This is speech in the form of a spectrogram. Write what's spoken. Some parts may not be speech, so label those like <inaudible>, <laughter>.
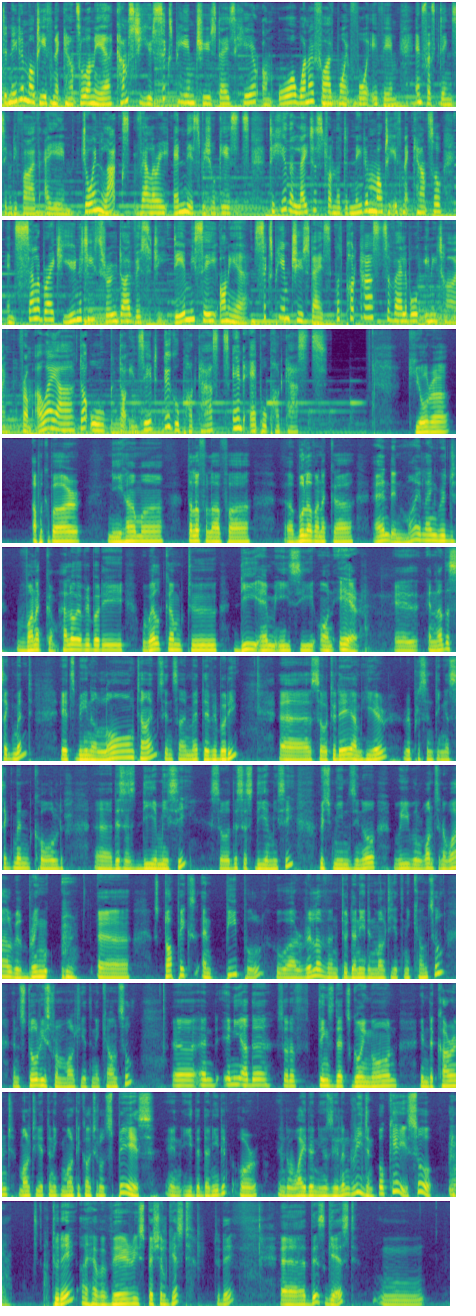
Dunedin Multi Ethnic Council on Air comes to you 6pm Tuesdays here on OAR 105.4 FM and 1575am. Join Lux, Valerie, and their special guests to hear the latest from the Dunedin Multi Ethnic Council and celebrate unity through diversity. DMEC on Air, 6pm Tuesdays, with podcasts available anytime from oar.org.nz, Google Podcasts, and Apple Podcasts. Kia ora, apakabar, nihama, talafalafa, uh, bula vinaka, and in my language, vanakkam. Hello, everybody. Welcome to DMEC on Air, uh, another segment. It's been a long time since I met everybody. Uh, so today I'm here representing a segment called uh, This is DMEC. So this is DMEC, which means you know we will once in a while will bring <clears throat> uh, topics and people who are relevant to Dunedin Multi Ethnic Council and stories from Multi Ethnic Council uh, and any other sort of things that's going on in the current multi ethnic multicultural space in either Dunedin or in the wider New Zealand region. Okay, so <clears throat> today I have a very special guest today. Uh, this guest mm,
